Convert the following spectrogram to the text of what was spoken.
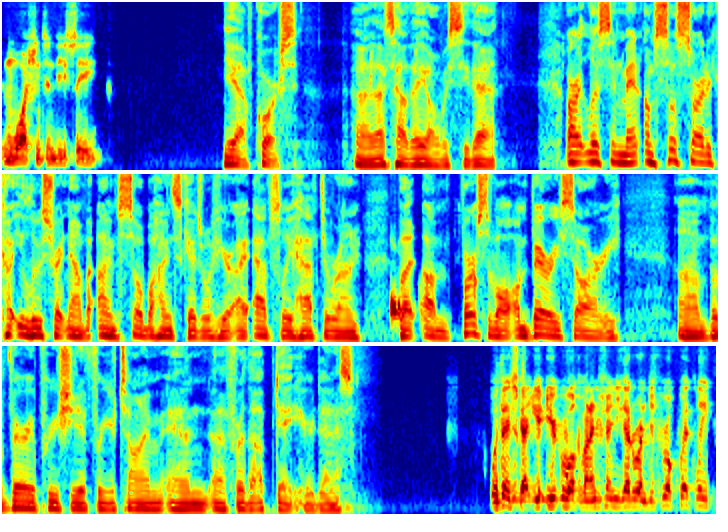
in Washington, D.C. Yeah, of course. Uh, that's how they always see that. All right, listen, man, I'm so sorry to cut you loose right now, but I'm so behind schedule here. I absolutely have to run. But um, first of all, I'm very sorry, um, but very appreciative for your time and uh, for the update here, Dennis. Well, thanks, Scott. You're welcome. I understand you got to run just real quickly,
